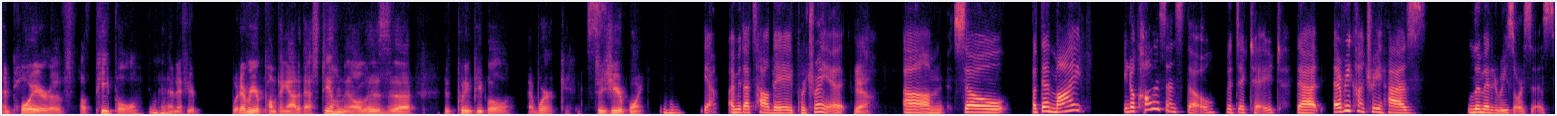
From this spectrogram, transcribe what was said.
employer of of people. Mm-hmm. And if you're, whatever you're pumping out of that steel mill is is putting people at work. To your point. Mm-hmm. Yeah. I mean, that's how they portray it. Yeah. Um, So, but then my, you know, common sense though would dictate that every country has limited resources,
